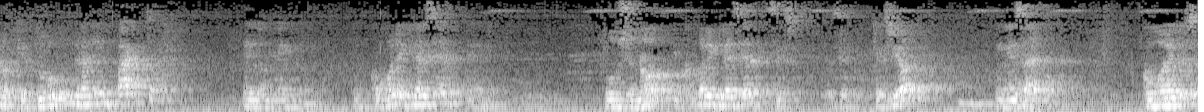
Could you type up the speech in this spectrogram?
lo que tuvo un gran impacto en, en- en cómo la iglesia funcionó y cómo la iglesia se, creció en esa época. Cómo ellos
